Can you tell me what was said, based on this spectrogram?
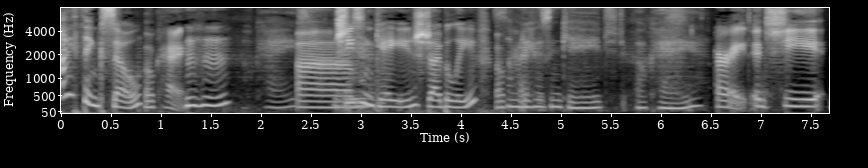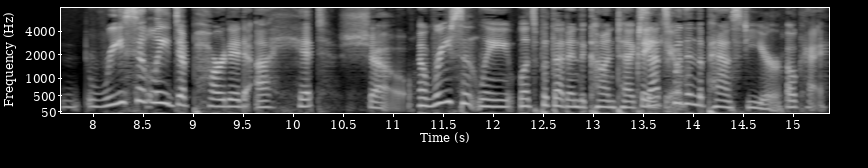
I think so. Okay. Okay. Um, She's engaged, I believe. Okay. Somebody who's engaged. Okay. All right. And she recently departed a hit show. Now, recently, let's put that into context. Thank That's you. within the past year. Okay.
